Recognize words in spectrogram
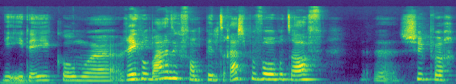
die ideeën komen regelmatig van Pinterest bijvoorbeeld af. Super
